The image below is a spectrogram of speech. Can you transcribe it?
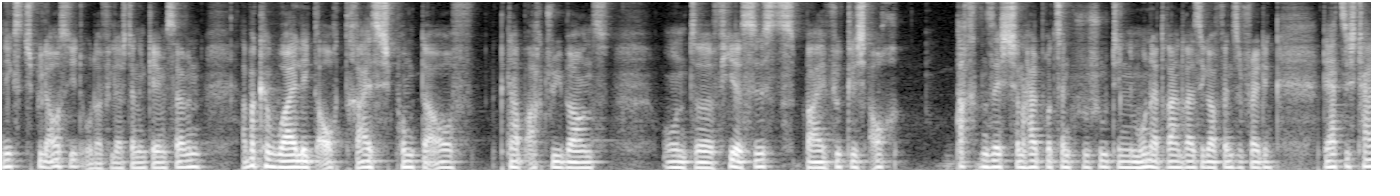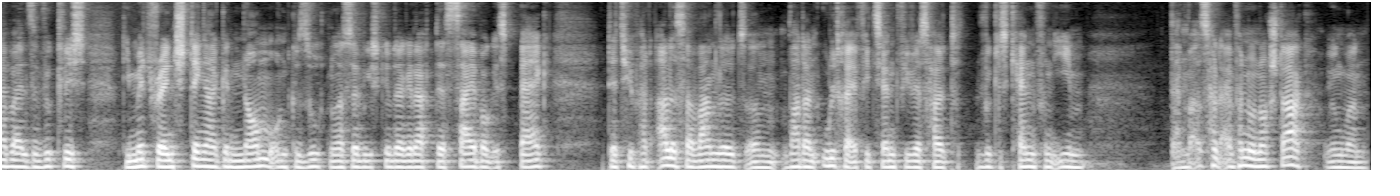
nächsten Spiel aussieht oder vielleicht dann in Game 7. Aber Kawhi legt auch 30 Punkte auf, knapp 8 Rebounds und äh, 4 Assists bei wirklich auch 68,5% True Shooting, einem 133er Offensive Rating. Der hat sich teilweise wirklich die Midrange-Dinger genommen und gesucht. Und du hast ja wirklich gedacht, der Cyborg ist back. Der Typ hat alles verwandelt, ähm, war dann ultra effizient, wie wir es halt wirklich kennen von ihm. Dann war es halt einfach nur noch stark irgendwann.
